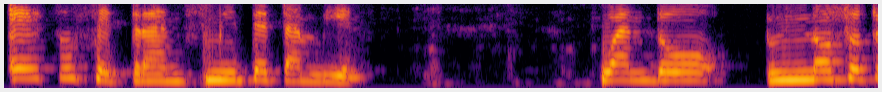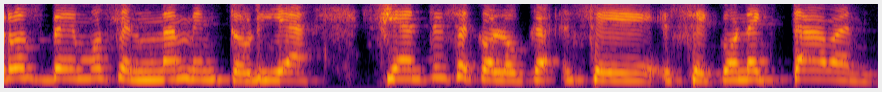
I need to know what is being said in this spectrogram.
eso se transmite también. Cuando nosotros vemos en una mentoría, si antes se, coloca, se, conectaban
